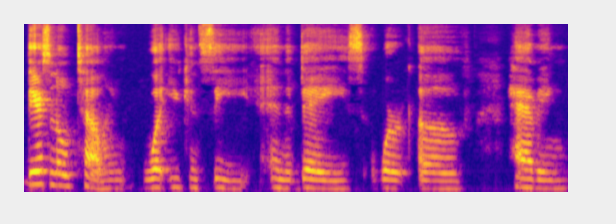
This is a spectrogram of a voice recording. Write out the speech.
there's no telling what you can see in the day's work of having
